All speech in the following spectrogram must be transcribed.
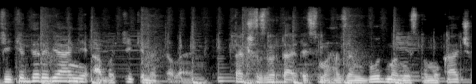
тільки дерев'яні або тільки металеві. Так що звертайтесь в магазин Будма, місто Мукачево.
